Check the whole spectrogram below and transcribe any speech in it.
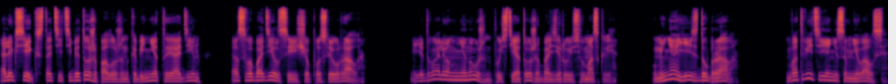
Алексей, кстати, тебе тоже положен кабинет, и один освободился еще после Урала. Едва ли он мне нужен, пусть я тоже базируюсь в Москве. У меня есть Дубрава. В ответе я не сомневался.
